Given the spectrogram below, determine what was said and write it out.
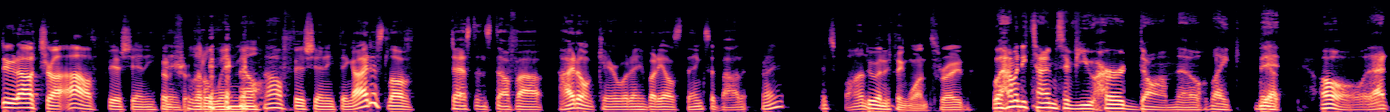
dude. I'll try. I'll fish anything. Sure. Little windmill. I'll fish anything. I just love testing stuff out. I don't care what anybody else thinks about it. Right? It's fun. Do anything once, right? Well, how many times have you heard Dom though? Like that? Oh, that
